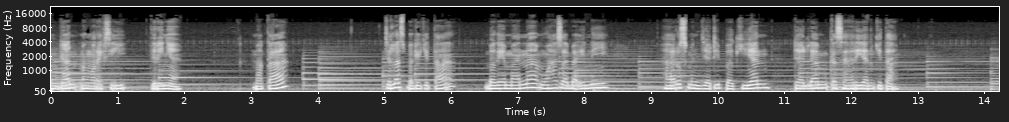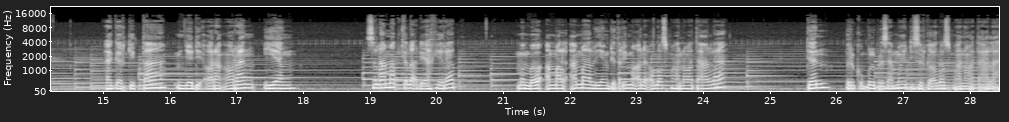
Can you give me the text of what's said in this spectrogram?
enggan mengoreksi dirinya. Maka jelas bagi kita bagaimana muhasabah ini harus menjadi bagian dalam keseharian kita. Agar kita menjadi orang-orang yang selamat kelak di akhirat, membawa amal-amal yang diterima oleh Allah Subhanahu wa taala dan berkumpul bersama di surga Allah Subhanahu wa taala.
